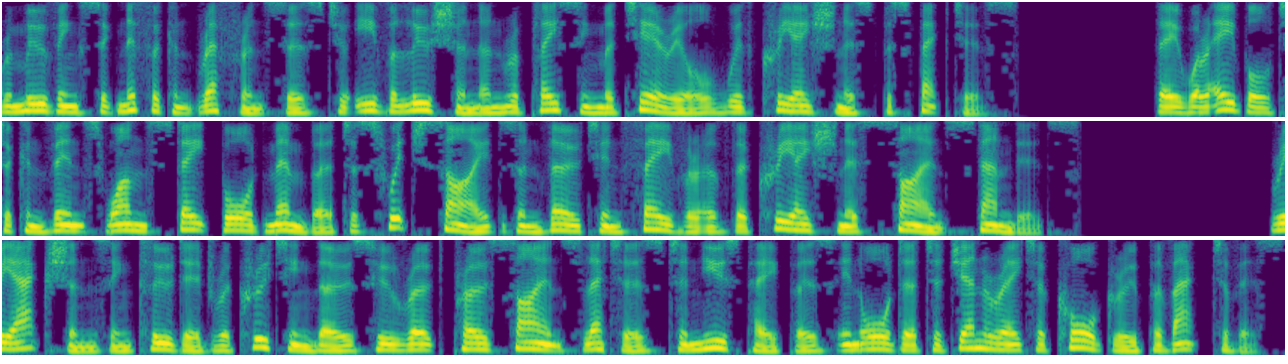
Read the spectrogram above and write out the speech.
removing significant references to evolution and replacing material with creationist perspectives. They were able to convince one state board member to switch sides and vote in favor of the creationist science standards. Reactions included recruiting those who wrote pro-science letters to newspapers in order to generate a core group of activists.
